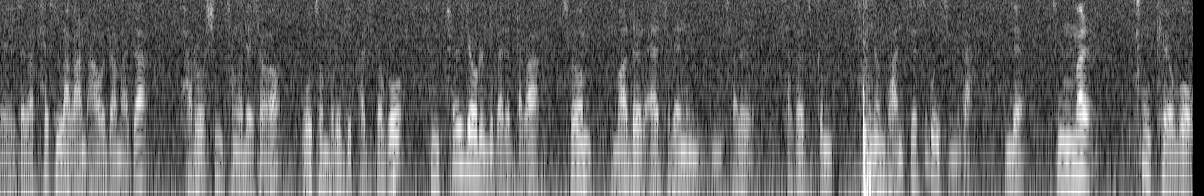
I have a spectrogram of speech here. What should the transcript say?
예, 제가 테슬라가 나오자마자 바로 신청을 해서 5천 불을 디파짓하고 한 8개월을 기다렸다가 처음 마들 S라는 이 차를 사서 지금 3년 반째 쓰고 있습니다. 근데 정말 상쾌하고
